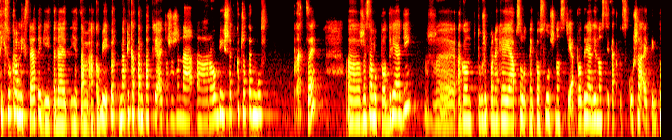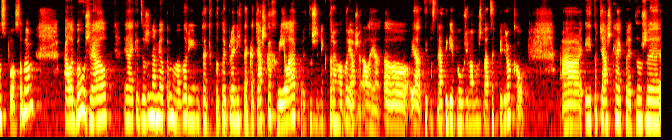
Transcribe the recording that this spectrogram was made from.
tých súkromných stratégií teda je, je tam akoby, napríklad tam patrí aj to, že žena robí všetko, čo ten muž chce, že sa mu podriadi, že ak on túži po nejakej absolútnej poslušnosti a podriadenosti, tak to skúša aj týmto spôsobom. Ale bohužiaľ, ja aj keď so ženami o tom hovorím, tak toto je pre nich taká ťažká chvíľa, pretože niektoré hovoria, že ale ja, ja tieto stratégie používam už 25 rokov. A je to ťažké aj preto, že e,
